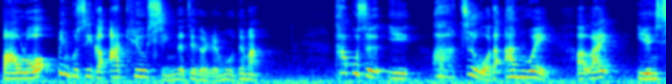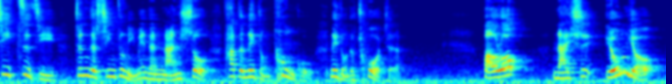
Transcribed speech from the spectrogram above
保罗并不是一个阿 Q 型的这个人物，对吗？他不是以啊自我的安慰啊来掩饰自己真的心中里面的难受，他的那种痛苦，那种的挫折，保罗。乃是拥有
